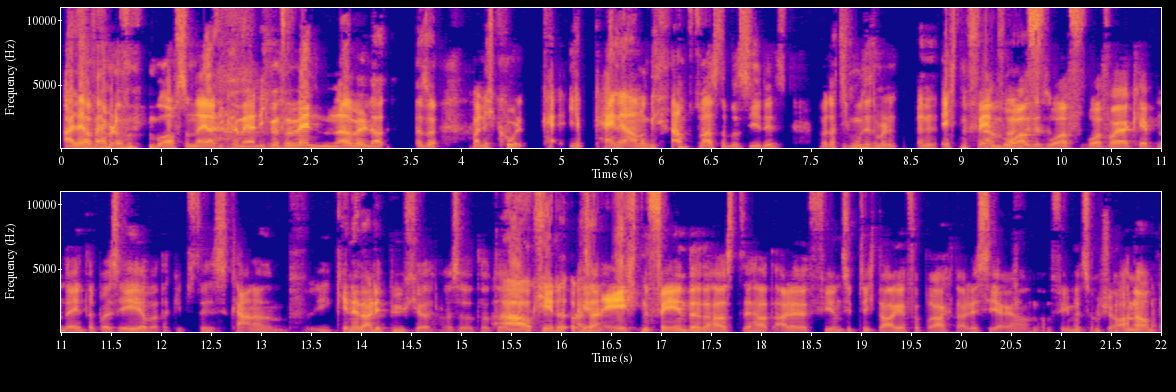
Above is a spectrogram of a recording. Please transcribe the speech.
alle auf einmal auf dem Wurf, so, naja, die können wir ja nicht mehr verwenden, ne? weil da, also, fand ich cool. Ich habe keine Ahnung gehabt, was da passiert ist. Aber dachte, ich muss jetzt mal einen, einen echten Fan Worf, fragen. Worf, Worf war ja Captain der Enterprise eh, aber da gibt's das keiner, ich kenne nicht alle Bücher. Also, da, da, ah, okay, das, okay. Also einen echten Fan, der, der, hast, der hat alle 74 Tage verbracht, alle Serien und, und Filme zum Schauen und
